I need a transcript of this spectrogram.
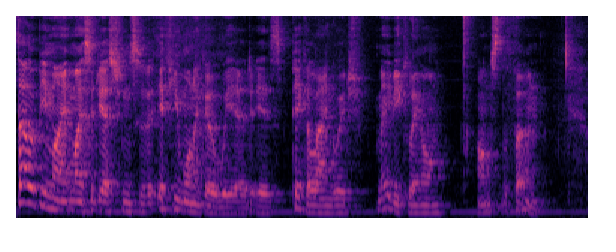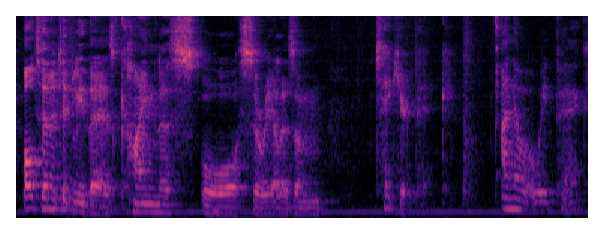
that would be my, my suggestions. Of if you want to go weird, is pick a language, maybe Klingon, answer the phone. Alternatively, there's kindness or surrealism. Take your pick. I know what we'd pick.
